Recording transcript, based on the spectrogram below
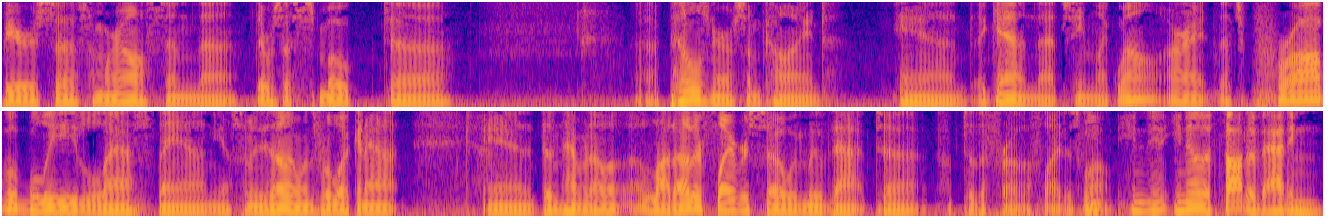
beers, uh, somewhere else and, uh, there was a smoked, uh, uh, Pilsner of some kind. And again, that seemed like, well, alright, that's probably less than, you know, some of these other ones we're looking at. And it doesn't have a, lot of other flavors, so we move that, uh, up to the front of the flight as well. You, you know, the thought of adding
